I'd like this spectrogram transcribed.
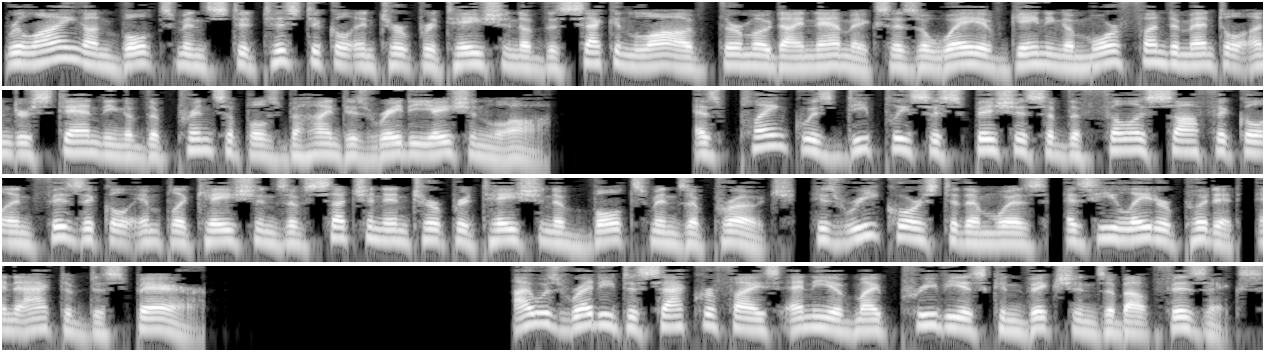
relying on Boltzmann's statistical interpretation of the second law of thermodynamics as a way of gaining a more fundamental understanding of the principles behind his radiation law. As Planck was deeply suspicious of the philosophical and physical implications of such an interpretation of Boltzmann's approach, his recourse to them was, as he later put it, an act of despair. I was ready to sacrifice any of my previous convictions about physics.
